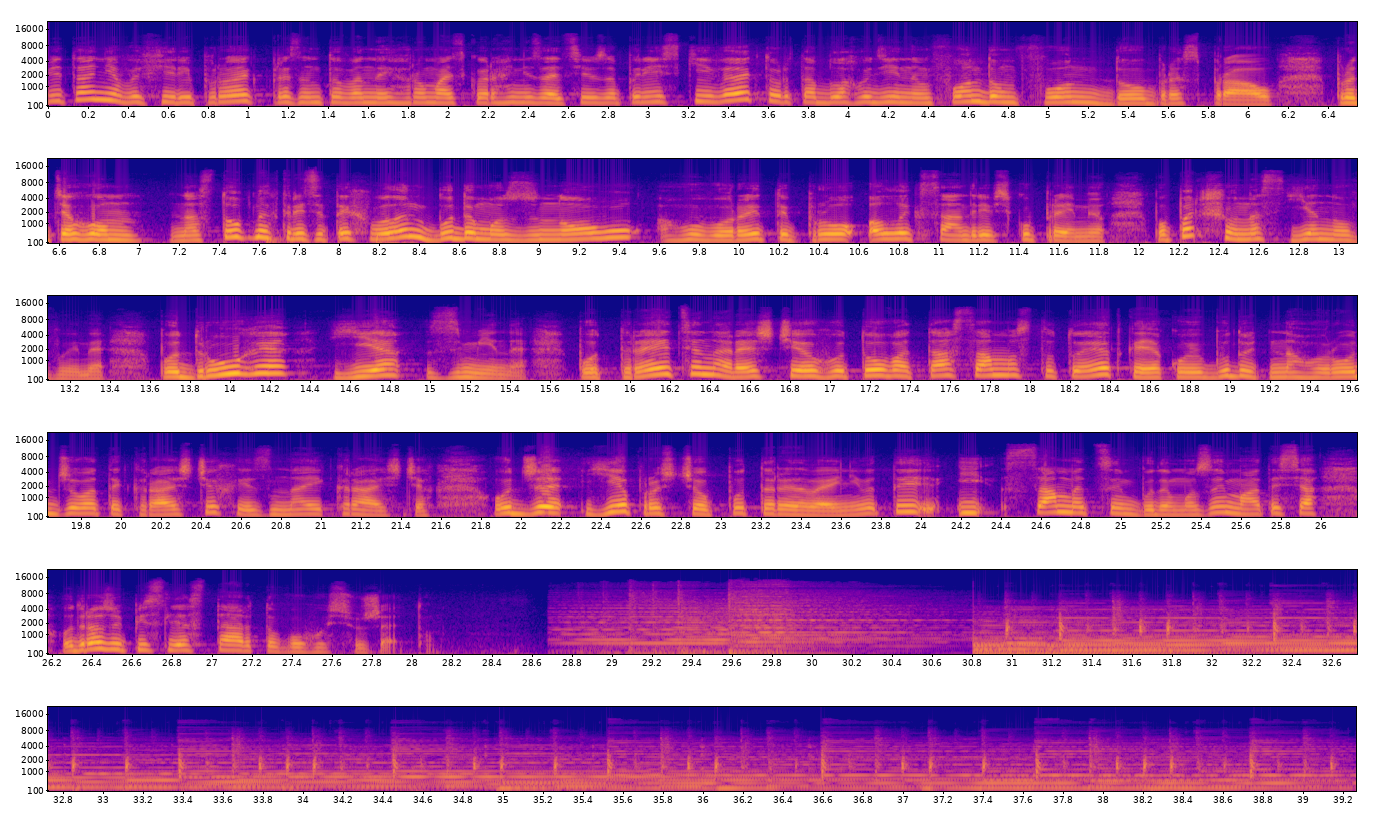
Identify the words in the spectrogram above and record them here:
Вітання в ефірі. Проект презентований громадською організацією Запорізький вектор та благодійним фондом Фонд Добре справ. Протягом наступних 30 хвилин будемо знову говорити про Олександрівську премію. По-перше, у нас є новини. По-друге, є зміни. По-третє, нарешті готова та сама статуетка, якою будуть нагороджувати кращих із найкращих. Отже, є про що потеревенювати, і саме цим будемо займатися одразу після стартового сюжету.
